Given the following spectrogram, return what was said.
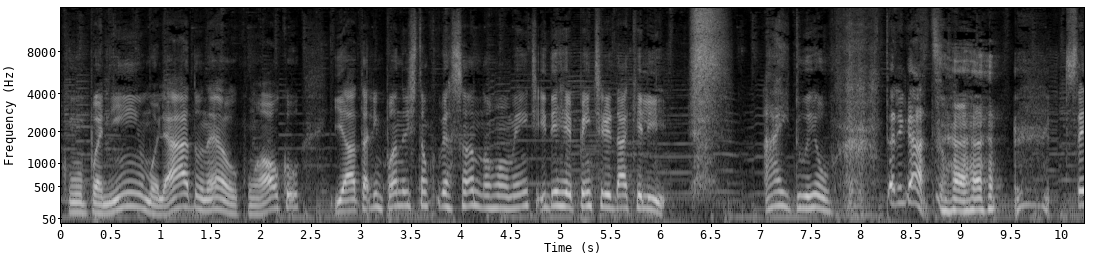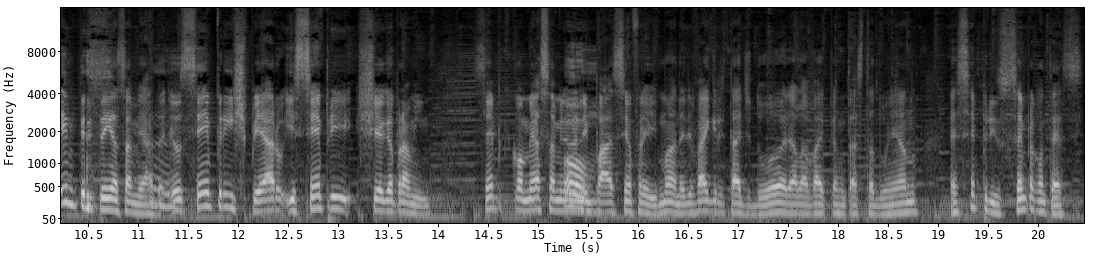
com o paninho molhado, né? Ou com álcool. E ela tá limpando, eles estão conversando normalmente. E de repente ele dá aquele. Ai, doeu. tá ligado? sempre tem essa merda. Eu sempre espero e sempre chega pra mim. Sempre que começa a menina Oh. limpar assim, eu falei, mano, ele vai gritar de dor, ela vai perguntar se tá doendo. É sempre isso, sempre acontece.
